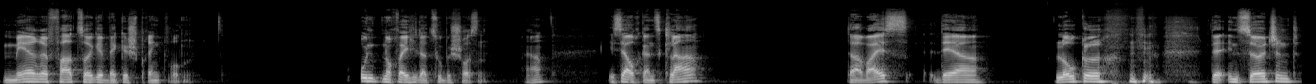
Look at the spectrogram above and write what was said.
mehrere Fahrzeuge weggesprengt wurden. Und noch welche dazu beschossen. Ja? Ist ja auch ganz klar, da weiß der Local, der Insurgent,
